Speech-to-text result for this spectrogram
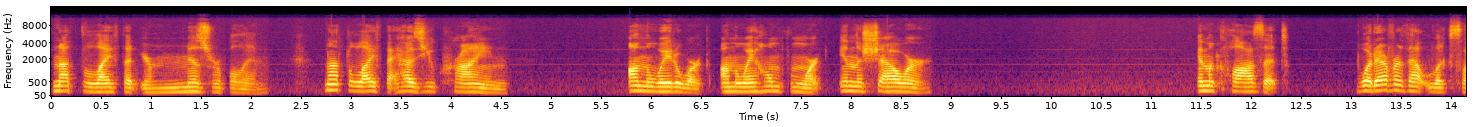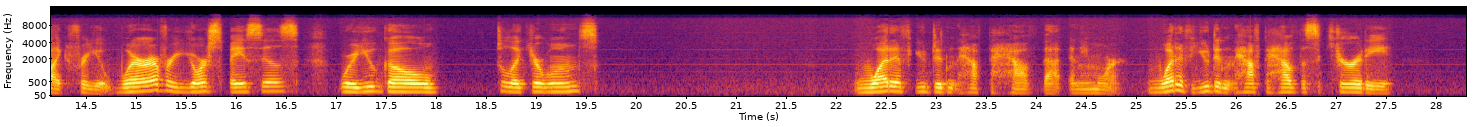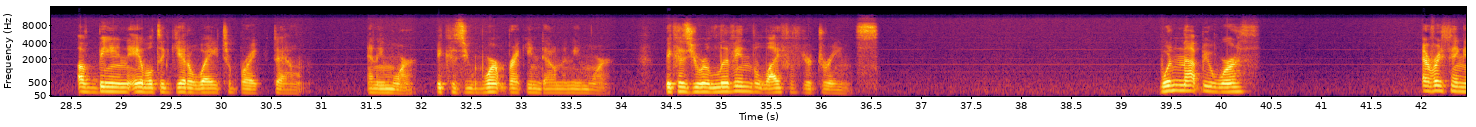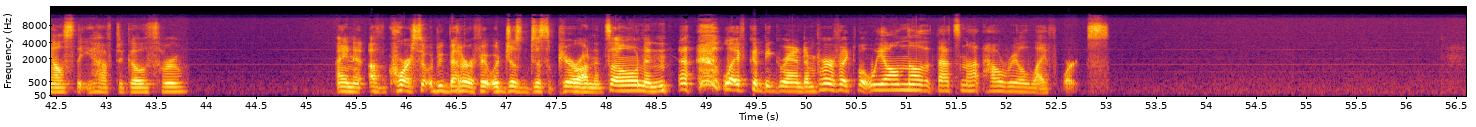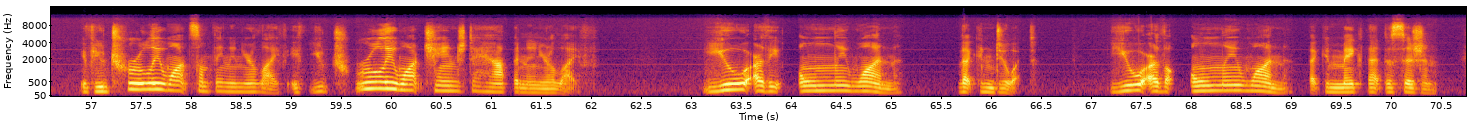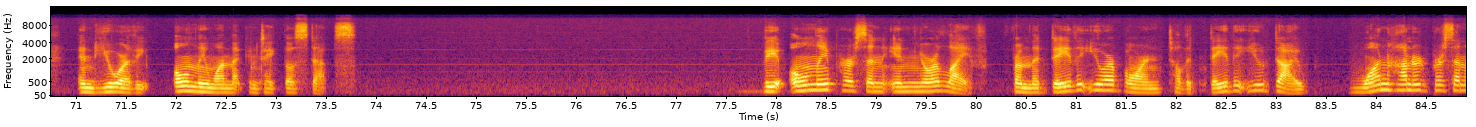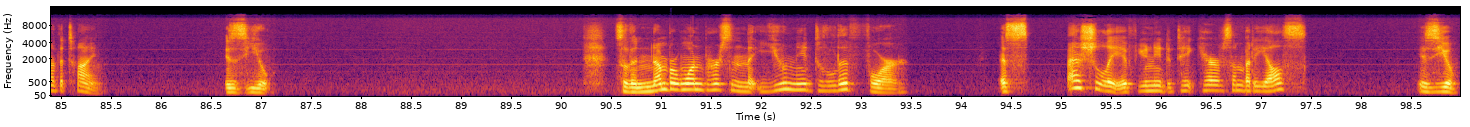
not the life that you're miserable in, not the life that has you crying on the way to work, on the way home from work, in the shower, in the closet, whatever that looks like for you, wherever your space is, where you go to lick your wounds. What if you didn't have to have that anymore? what if you didn't have to have the security of being able to get away to break down anymore because you weren't breaking down anymore because you were living the life of your dreams wouldn't that be worth everything else that you have to go through and of course it would be better if it would just disappear on its own and life could be grand and perfect but we all know that that's not how real life works If you truly want something in your life, if you truly want change to happen in your life, you are the only one that can do it. You are the only one that can make that decision, and you are the only one that can take those steps. The only person in your life from the day that you are born till the day that you die, 100% of the time, is you. So, the number one person that you need to live for, especially if you need to take care of somebody else, is you.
